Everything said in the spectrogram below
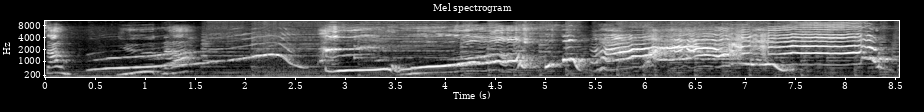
สามยืดนะอู้โอ้โห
